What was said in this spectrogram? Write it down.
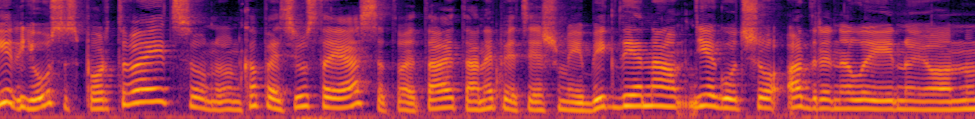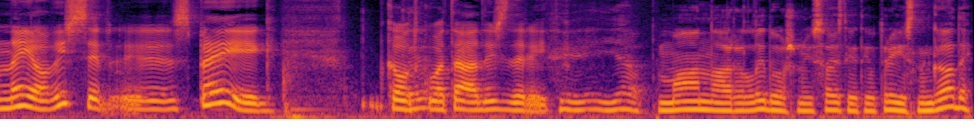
ir jūsu sporta veids un, un kāpēc jūs tajā esat? Vai tā ir tā nepieciešamība ikdienā iegūt šo adrenalīnu, jo nu, ne jau viss ir spējīgi kaut ko tādu izdarīt? Jā, man ar lidošanu ir saistīti jau 30 gadi.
